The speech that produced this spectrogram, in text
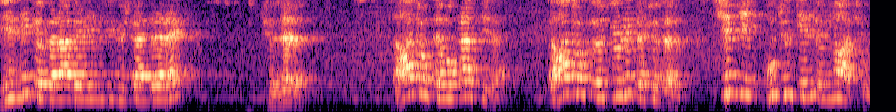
birlik ve beraberliğimizi güçlendirerek çözelim. Daha çok demokrasiyle, daha çok özgürlükle çözelim. Şimdi bu Türkiye'nin önünü açıyor.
